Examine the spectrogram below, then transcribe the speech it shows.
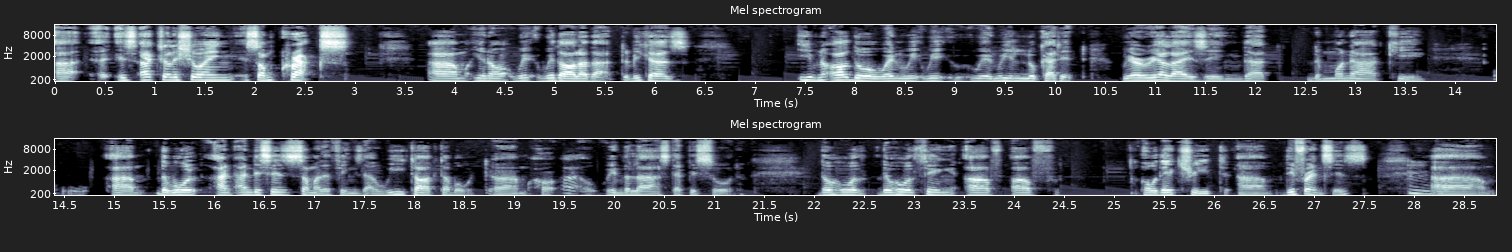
uh, is actually showing some cracks. Um, you know, with, with all of that because even although when we, we when we look at it, we are realizing that the monarchy, um, the whole, and, and this is some of the things that we talked about um, uh, in the last episode. The whole the whole thing of of how they treat um, differences mm. um,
